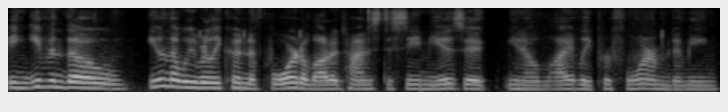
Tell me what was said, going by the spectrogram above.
mean, even though even though we really couldn't afford a lot of times to see music, you know, lively performed, I mean,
